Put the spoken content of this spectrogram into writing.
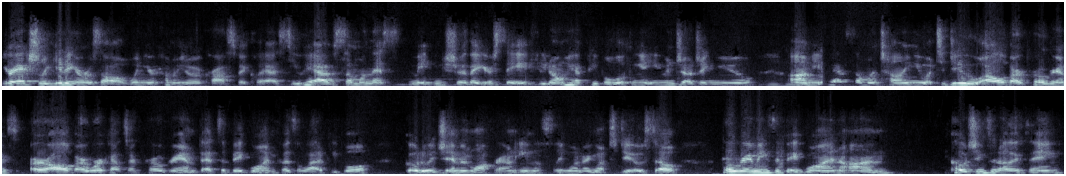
you're actually getting a result when you're coming to a crossfit class. You have someone that's making sure that you're safe. You don't have people looking at you and judging you. Mhm. um, you have someone telling you what to do. All of our programs or all of our workouts are programmed. That's a big one because a lot of people go to a gym and walk around aimlessly wondering what to do. So programming's a big one um, coaching's another thing.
